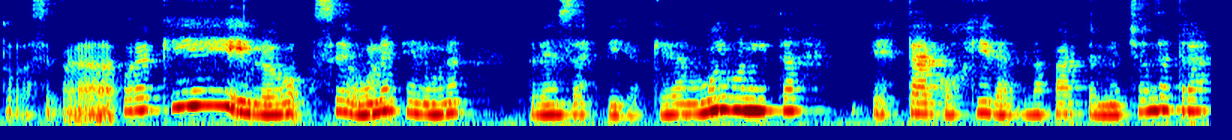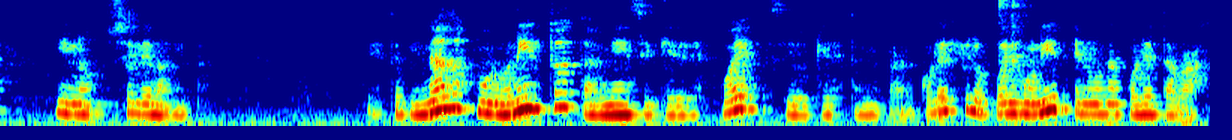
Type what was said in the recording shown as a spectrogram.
toda separada por aquí y luego se une en una trenza espiga. Queda muy bonita está cogida la parte del mechón de atrás y no se levanta. Este peinado es muy bonito, también si quieres después, si lo quieres también para el colegio, lo puedes unir en una coleta baja,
